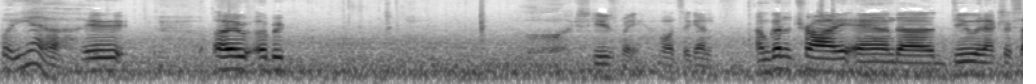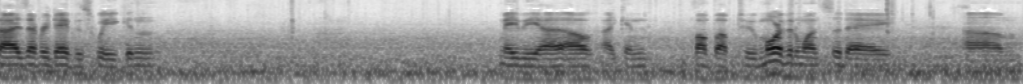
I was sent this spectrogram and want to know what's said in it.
but yeah, it, I I be, excuse me once again. I'm gonna try and uh, do an exercise every day this week, and maybe uh, I can bump up to more than once a day. Um,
